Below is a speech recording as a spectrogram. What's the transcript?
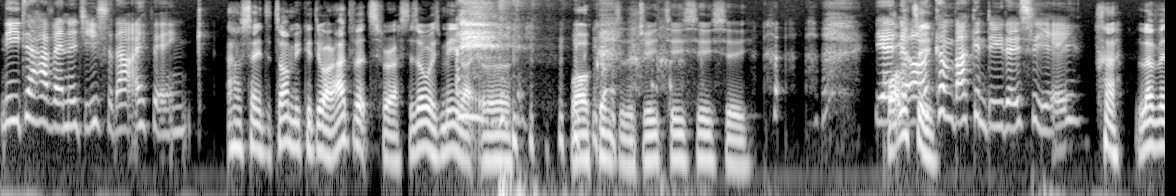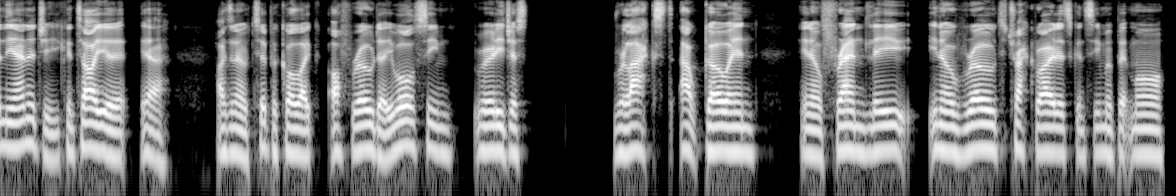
need to have energy for that. I think. I was saying to Tom, you could do our adverts for us. There's always me like, welcome to the GTCC. Yeah, no, I'll come back and do those for you. Loving the energy. You can tell you, yeah, I don't know, typical like off roader. You all seem really just relaxed, outgoing, you know, friendly. You know, road track riders can seem a bit more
